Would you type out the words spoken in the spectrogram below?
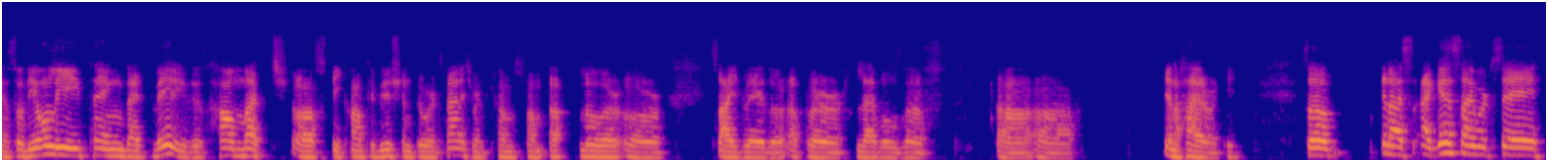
And so the only thing that varies is how much of the contribution towards management comes from up, lower or sideways or upper levels of uh, uh, in a hierarchy. So, you know, I guess I would say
